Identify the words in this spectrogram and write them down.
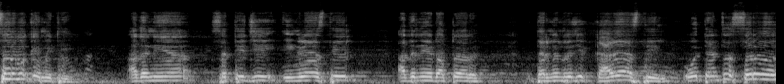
सर्व कमिटी आदरणीय सत्यजी इंगळे असतील आदरणीय डॉक्टर धर्मेंद्रजी काळे असतील व त्यांचा सर्व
